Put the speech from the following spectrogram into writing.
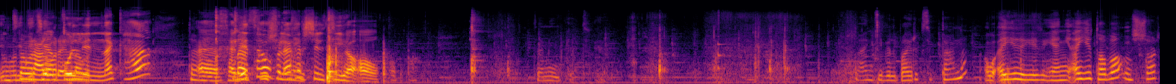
أنت اديتيها كل. النكهة آه، خدتها وفي الآخر. شلتيها. آه. تمام كده. بقى نجيب البايركس بتاعنا أو أي يعني أي طبق مش شرط.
